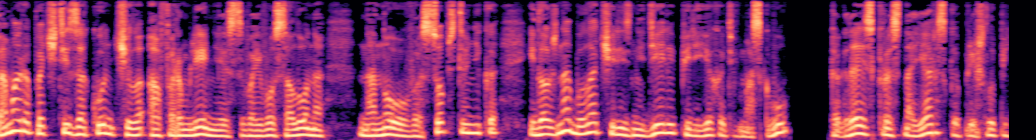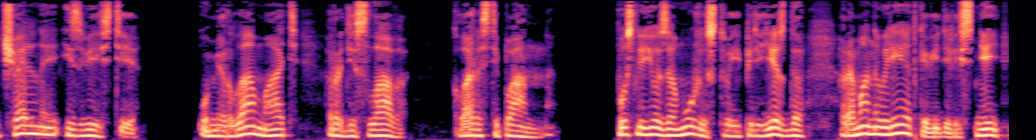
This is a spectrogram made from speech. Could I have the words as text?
Тамара почти закончила оформление своего салона на нового собственника и должна была через неделю переехать в Москву, когда из Красноярска пришло печальное известие. Умерла мать Радислава, Клара Степановна. После ее замужества и переезда Романовы редко виделись с ней,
